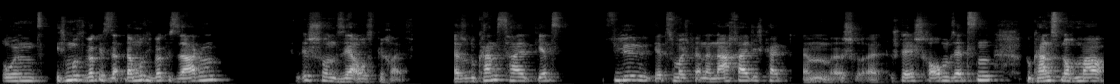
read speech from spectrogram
Und ich muss wirklich, da muss ich wirklich sagen, ist schon sehr ausgereift. Also du kannst halt jetzt viel jetzt zum Beispiel an der Nachhaltigkeit ähm, äh, Stellschrauben setzen. Du kannst nochmal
